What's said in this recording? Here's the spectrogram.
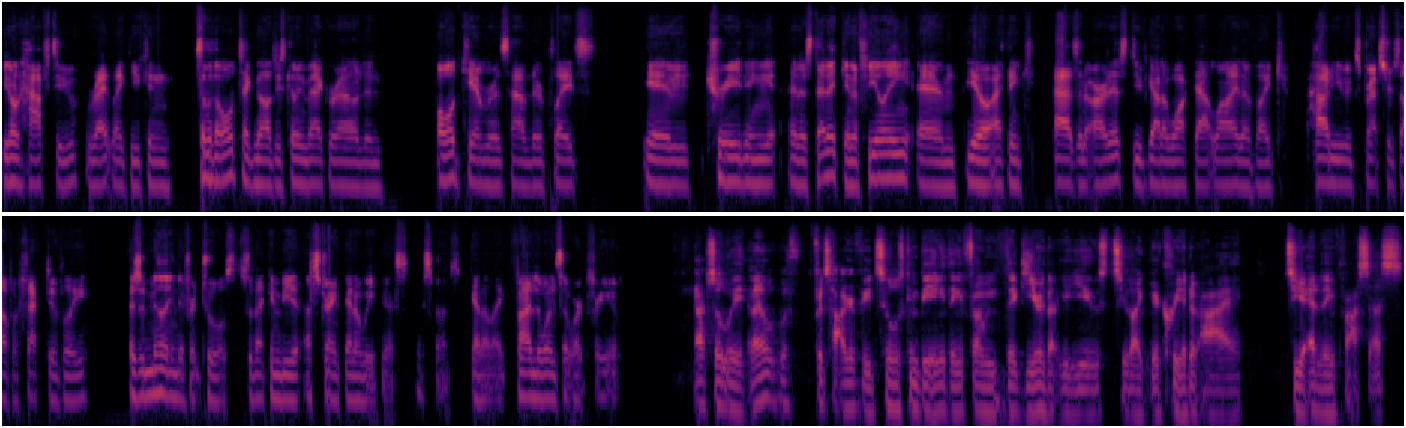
you don't have to, right? Like you can, some of the old technologies coming back around and old cameras have their place in creating an aesthetic and a feeling. And, you know, I think as an artist, you've got to walk that line of like, how do you express yourself effectively there's a million different tools. So that can be a strength and a weakness, I suppose. You gotta like find the ones that work for you. Absolutely. And I know with photography, tools can be anything from the gear that you use to like your creative eye to your editing process.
